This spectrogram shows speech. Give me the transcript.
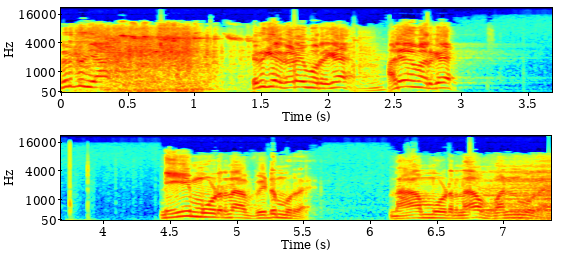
நிறுத்துங்க. எதுக்கே கடை முறைங்க அநியாயமா இருக்க. நீ மூடுனா விடுமுறை நான் மூடுனா வன்முறை.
